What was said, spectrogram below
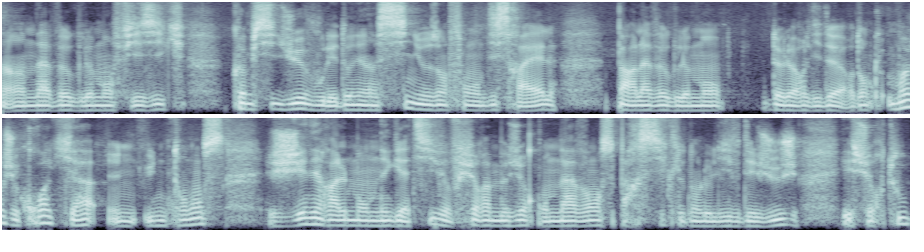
à un aveuglement physique, comme si Dieu voulait donner un signe aux enfants d'Israël par l'aveuglement de leur leader. Donc moi je crois qu'il y a une, tendance généralement négative au fur et à mesure qu'on avance par cycle dans le livre des juges et surtout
